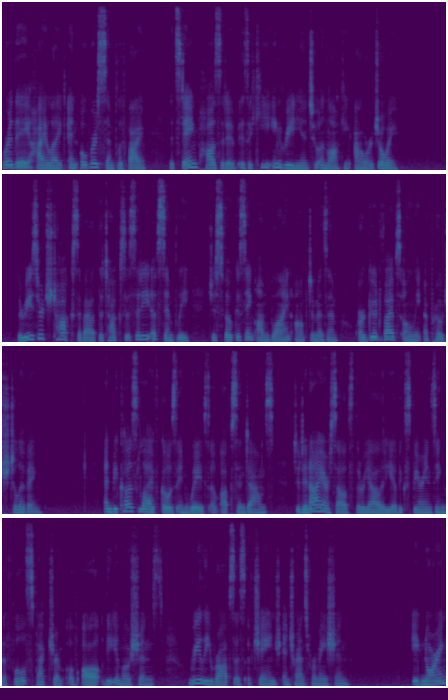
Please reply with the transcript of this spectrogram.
where they highlight and oversimplify that staying positive is a key ingredient to unlocking our joy. The research talks about the toxicity of simply just focusing on blind optimism or good vibes only approach to living. And because life goes in waves of ups and downs, to deny ourselves the reality of experiencing the full spectrum of all the emotions really robs us of change and transformation. Ignoring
